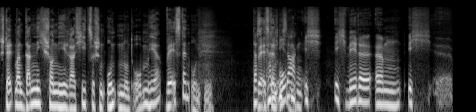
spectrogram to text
Stellt man dann nicht schon eine Hierarchie zwischen unten und oben her? Wer ist denn unten? Das Wer kann ich nicht oben? sagen. Ich, ich wäre, ähm, ich, äh,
